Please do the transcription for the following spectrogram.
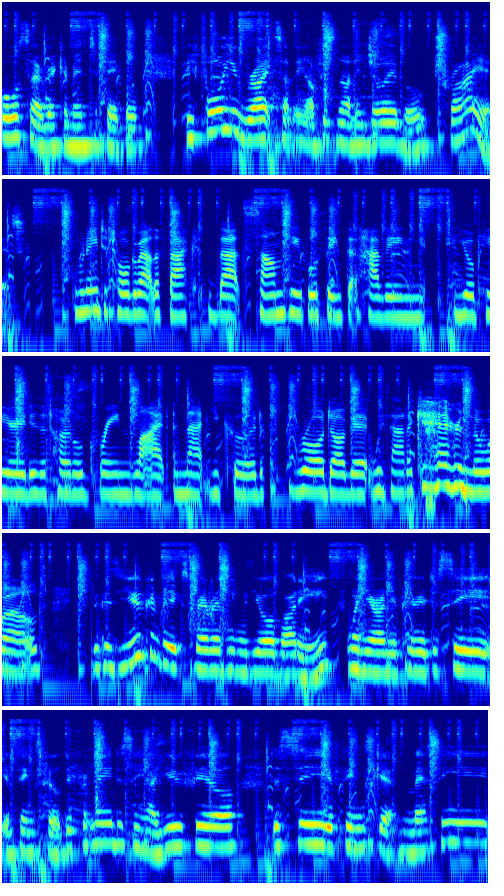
also recommend to people before you write something off as not enjoyable, try it. We need to talk about the fact that some people think that having your period is a total green light and that you could raw dog it without a care in the world. Because you can be experimenting with your body when you're on your period to see if things feel differently, to see how you feel, to see if things get messy.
